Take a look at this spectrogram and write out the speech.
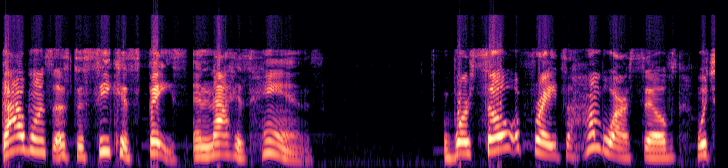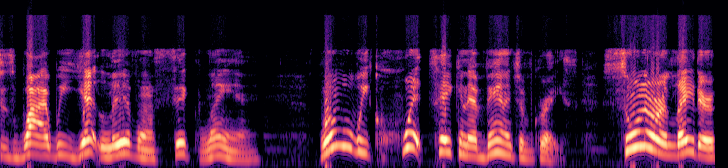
God wants us to seek his face and not his hands. We're so afraid to humble ourselves, which is why we yet live on sick land. When will we quit taking advantage of grace? Sooner or later,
